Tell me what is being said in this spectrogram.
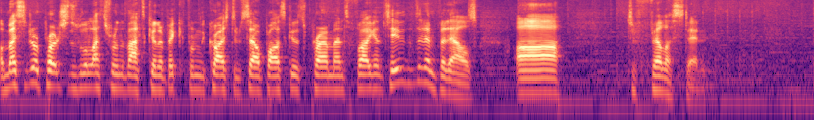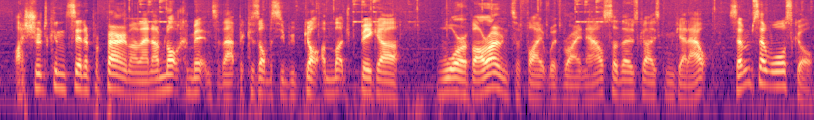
A messenger approaches with a letter from the Vatican, a vicar from the Christ himself, asking us to pray men to fight against heathens and infidels. Uh, to Philistin. I should consider preparing my men. I'm not committing to that because obviously we've got a much bigger war of our own to fight with right now, so those guys can get out. 7% war score.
